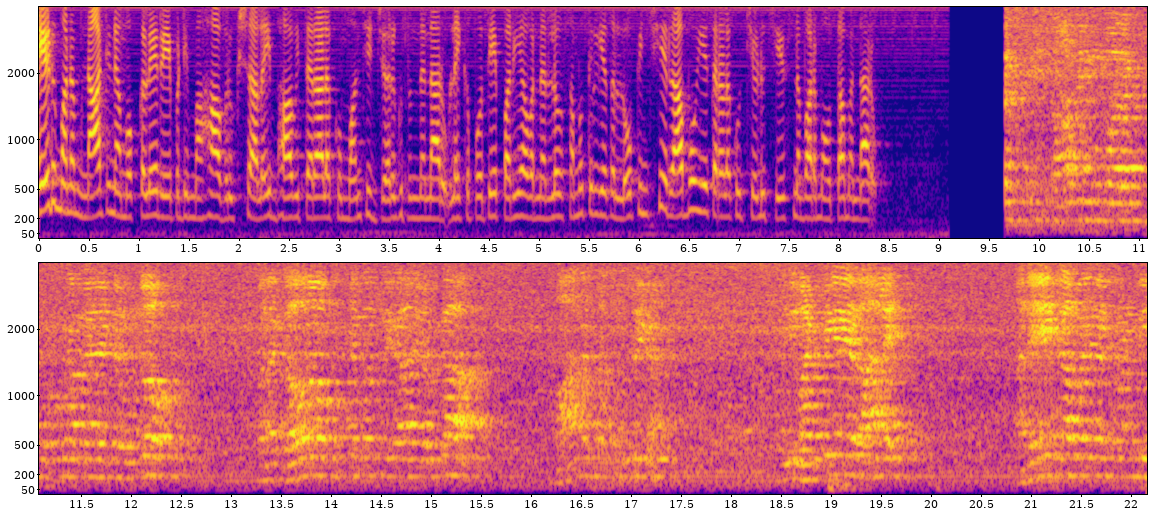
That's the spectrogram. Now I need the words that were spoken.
నేడు మనం నాటిన మొక్కలే రేపటి మహావృక్షాలై భావితరాలకు మంచి జరుగుతుందన్నారు. లేకపోతే పర్యావరణంలో సమతుల్యత లోపించి రాబోయే తరాలకు చెడు చేసిన వారమవుతామన్నారు. మన గౌరవ ముఖ్యమంత్రి గారి యొక్క మానస పుత్రిక. ఇది వట్టిగా రాలే. అనేకమైనటువంటి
